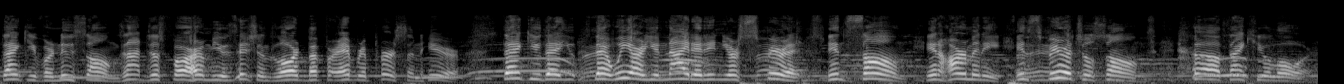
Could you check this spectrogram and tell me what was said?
Thank you for new songs, not just for our musicians, Lord, but for every person here. Thank you that you that we are united in your spirit, in song, in harmony, in spiritual songs. Oh, thank you, Lord.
